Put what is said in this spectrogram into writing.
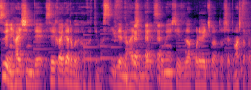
すでに配信で正解であることが分かっています。以前の配信で、スゴメンシリーズはこれが一番とおっしゃってましたと。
